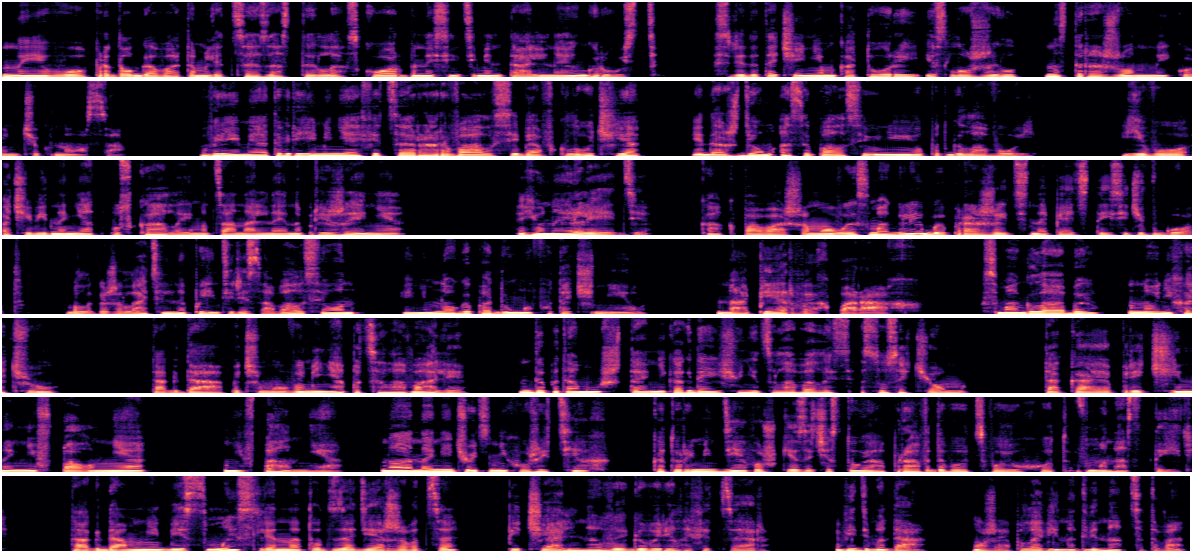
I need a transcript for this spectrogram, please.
На его продолговатом лице застыла скорбно-сентиментальная грусть, средоточением которой и служил настороженный кончик носа. Время от времени офицер рвал себя в клочья, и дождем осыпался у нее под головой. Его, очевидно, не отпускало эмоциональное напряжение. «Юная леди, как, по-вашему, вы смогли бы прожить на пять тысяч в год?» Благожелательно поинтересовался он и, немного подумав, уточнил. «На первых порах. Смогла бы, но не хочу. Тогда почему вы меня поцеловали? Да потому что никогда еще не целовалась с усачом. Такая причина не вполне... Не вполне. Но она ничуть не хуже тех, которыми девушки зачастую оправдывают свой уход в монастырь. «Тогда мне бессмысленно тут задерживаться», — печально выговорил офицер. «Видимо, да, уже половина двенадцатого».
